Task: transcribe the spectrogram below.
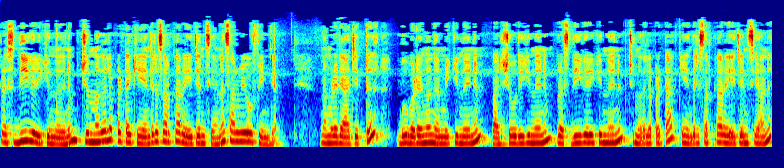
പ്രസിദ്ധീകരിക്കുന്നതിനും ചുമതലപ്പെട്ട കേന്ദ്ര സർക്കാർ ഏജൻസിയാണ് സർവേ ഓഫ് ഇന്ത്യ. നമ്മുടെ രാജ്യത്ത് ഭൂപടങ്ങൾ നിർമ്മിക്കുന്നതിനും പരിശോധിക്കുന്നതിനും പ്രസിദ്ധീകരിക്കുന്നതിനും ചുമതലപ്പെട്ട കേന്ദ്ര സർക്കാർ ഏജൻസിയാണ്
